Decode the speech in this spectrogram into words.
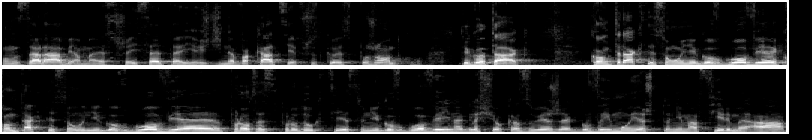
on zarabia, ma S600, jeździ na wakacje, wszystko jest w porządku. Tylko tak, kontrakty są u niego w głowie, kontakty są u niego w głowie, proces produkcji jest u niego w głowie i nagle się okazuje, że jak go wyjmujesz, to nie ma firmy, a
